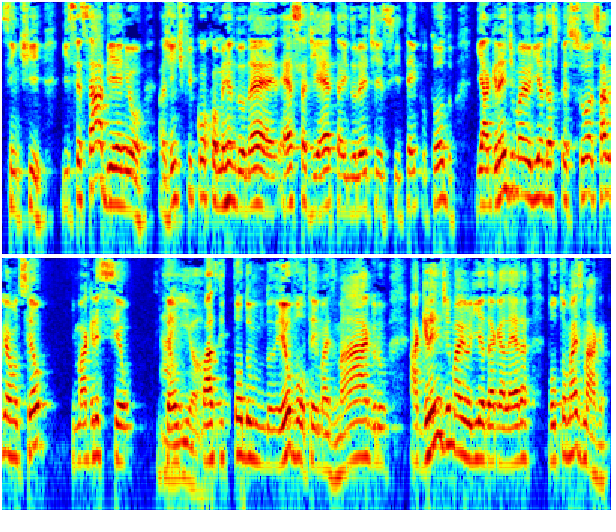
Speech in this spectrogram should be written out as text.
Sentir. E você sabe, Enio, a gente ficou comendo né, essa dieta aí durante esse tempo todo, e a grande maioria das pessoas, sabe o que aconteceu? Emagreceu então, Aí, quase todo mundo. Eu voltei mais magro, a grande maioria da galera voltou mais magra.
